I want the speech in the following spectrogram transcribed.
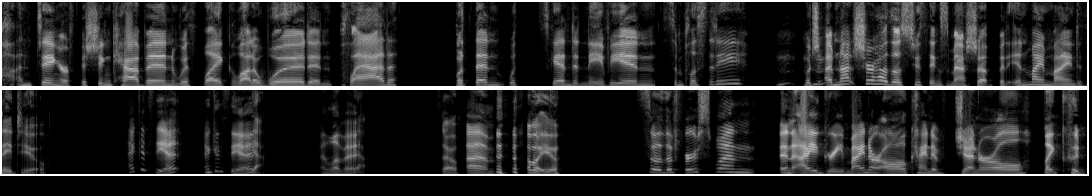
hunting or fishing cabin with like a lot of wood and plaid, but then with Scandinavian simplicity, Mm, which mhm. I'm not sure how those two things mash up, but in my mind they do. I can see it. I can see it. Yeah. I love it. Yeah. So, Um, how about you? so the first one, and I agree, mine are all kind of general, like could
